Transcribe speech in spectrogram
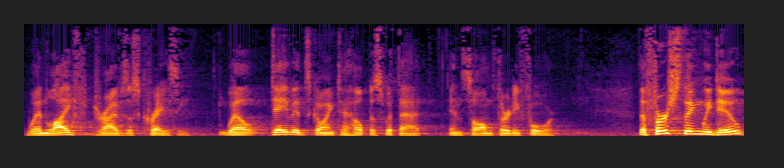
when life drives us crazy? Well, David's going to help us with that in Psalm 34. The first thing we do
